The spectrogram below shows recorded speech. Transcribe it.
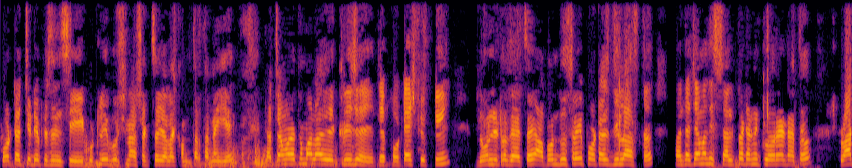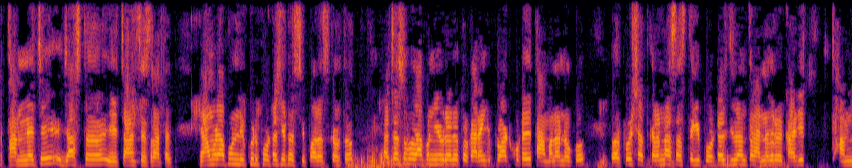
पोटॅशची डेफिशियन्सी कुठलीही बुरशीनाशकचं याला कमतरता नाही आहे त्याच्यामुळे तुम्हाला एक क्रीज आहे. ते पोटॅश फिफ्टी दोन लिटर द्यायचं आहे. आपण दुसरंही पोटॅश दिलं असतं पण त्याच्यामध्ये सल्फेट आणि क्लोराईड राहतं. प्लॉट थांबण्याचे जास्त हे चान्सेस राहतात. त्यामुळे आपण लिक्विड पोटॅश इथं शिफारस करतो. त्याच्यासोबत आपण युरिया देतो कारण की प्लॉट कुठेही थांबायला नको. भरपूर शेतकऱ्यांना असं असतं की पोटॅश दिल्यानंतर अन्नद्रव्य काढी थांब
